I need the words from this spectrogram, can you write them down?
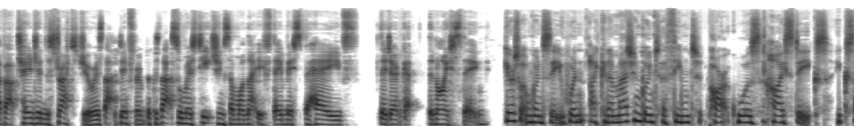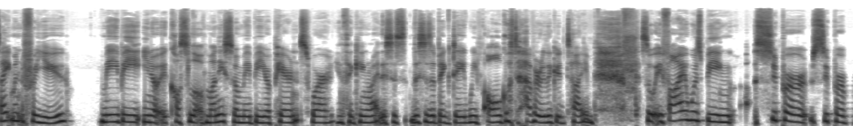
about changing the strategy or is that different? Because that's almost teaching someone that if they misbehave, they don't get the nice thing. Here's what I'm going to say. When I can imagine going to a themed park was high stakes, excitement for you, maybe you know it costs a lot of money so maybe your parents were you thinking right this is this is a big day we've all got to have a really good time so if i was being super super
